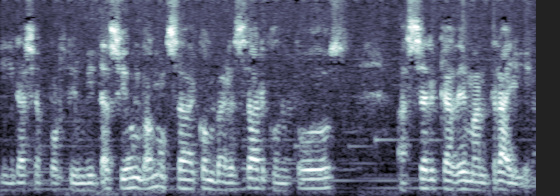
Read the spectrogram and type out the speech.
y gracias por tu invitación, vamos a conversar con todos acerca de mantrailing.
